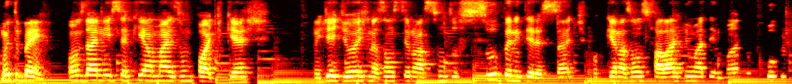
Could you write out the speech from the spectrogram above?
Muito bem, vamos dar início aqui a mais um podcast. No dia de hoje nós vamos ter um assunto super interessante, porque nós vamos falar de uma demanda pública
